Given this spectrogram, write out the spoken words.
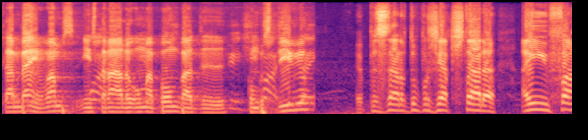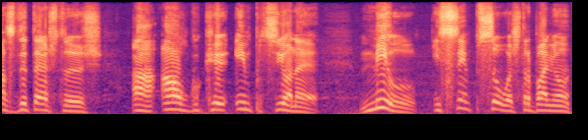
Também vamos instalar uma bomba de combustível. Apesar do projeto estar em fase de testes, há algo que impressiona. 1.100 pessoas trabalham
